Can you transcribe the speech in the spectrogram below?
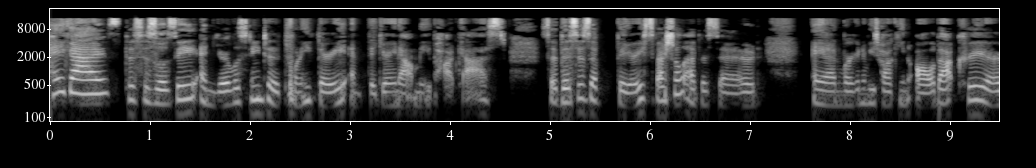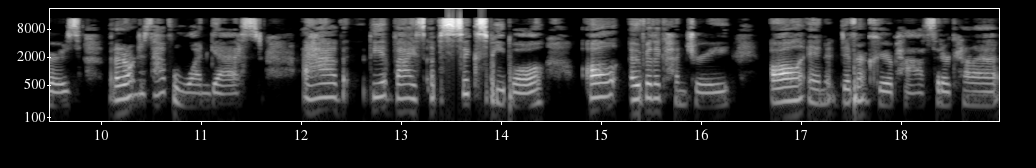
Hey guys, this is Lizzie, and you're listening to the 23 and Figuring Out Me podcast. So, this is a very special episode, and we're going to be talking all about careers. But I don't just have one guest, I have the advice of six people all over the country, all in different career paths that are kind of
